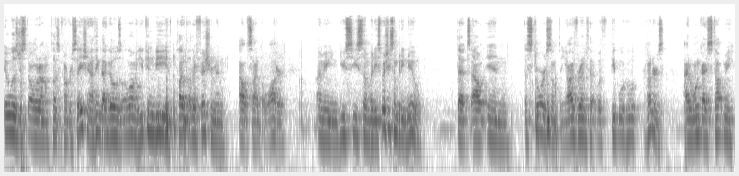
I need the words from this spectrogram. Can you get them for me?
it was just all around a pleasant conversation. I think that goes along. You can be polite with other fishermen outside the water. I mean, you see somebody, especially somebody new, that's out in the store or something. I've run into that with people who are hunters. I had one guy stop me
